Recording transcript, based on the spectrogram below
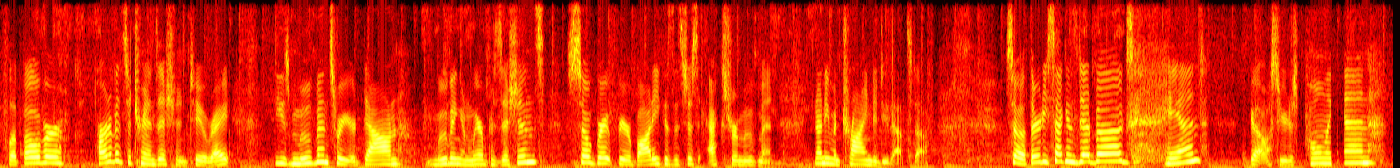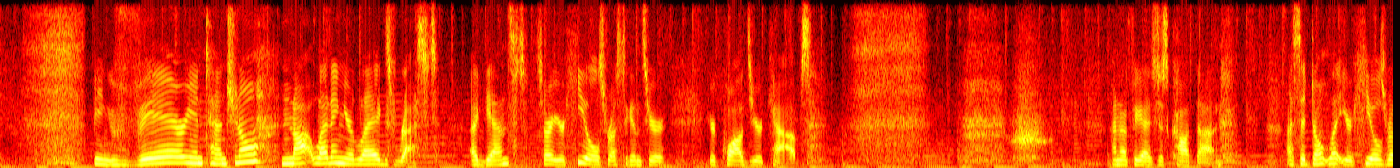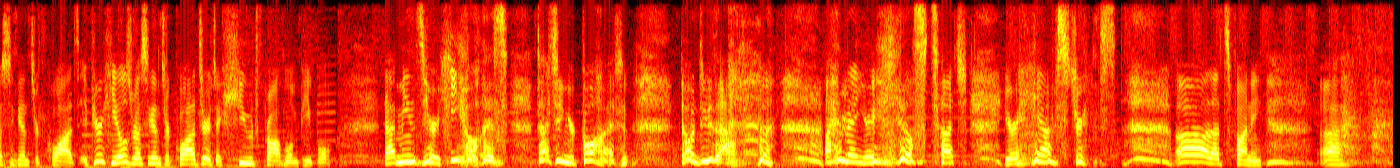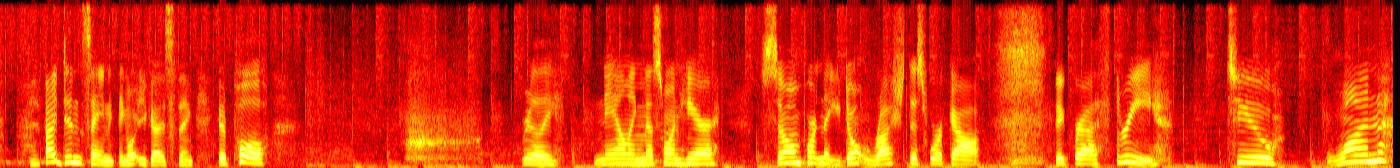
flip over. Part of it's a transition too, right? These movements where you're down, moving in weird positions, so great for your body because it's just extra movement. You're not even trying to do that stuff. So 30 seconds dead bugs and go. So you're just pulling in, being very intentional, not letting your legs rest against, sorry, your heels rest against your, your quads, your calves. I don't know if you guys just caught that. I said, don't let your heels rest against your quads. If your heels rest against your quads, there's a huge problem, people. That means your heel is touching your quad. Don't do that. I meant your heels touch your hamstrings. Oh, that's funny. Uh, if I didn't say anything, what you guys think? Good pull. Really nailing this one here. So important that you don't rush this workout. Big breath, three, two, one.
